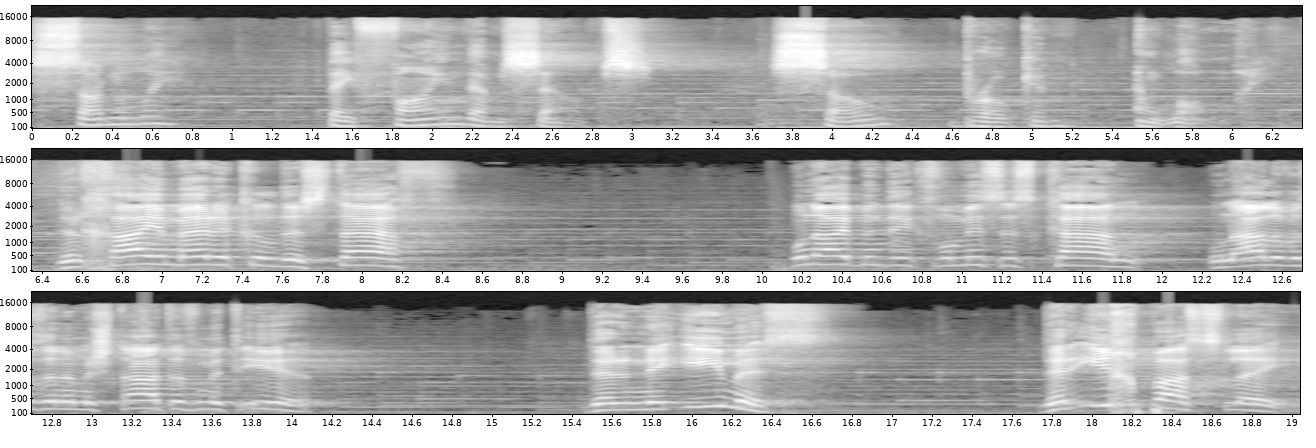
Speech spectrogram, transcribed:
suddenly they find themselves so broken and lonely. Der Chaim Medical, der Staff, unheimlich von Mrs. Khan und alle, was sind im Staat mit ihr, der Neimes, der Ich-Passley,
